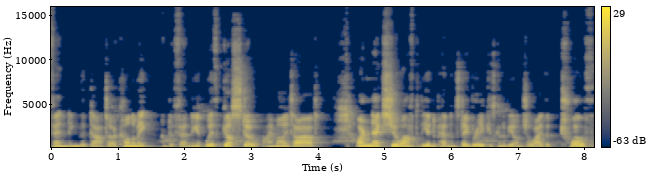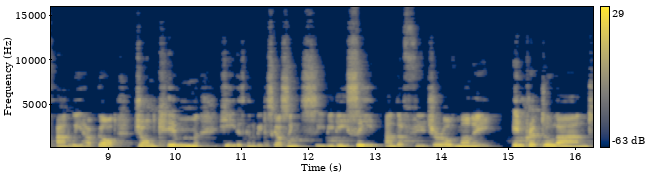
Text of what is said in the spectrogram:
defending the data economy and defending it with gusto, I might add. Our next show after the Independence Day break is going to be on July the 12th, and we have got John Kim. He is going to be discussing CBDC and the future of money. In crypto land,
